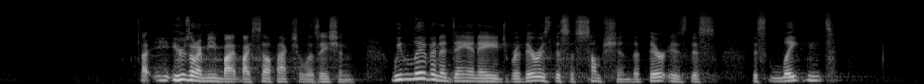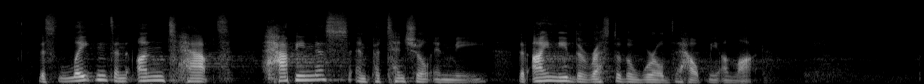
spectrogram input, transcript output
Uh, here's what I mean by, by self actualization. We live in a day and age where there is this assumption that there is this, this latent, this latent and untapped happiness and potential in me that I need the rest of the world to help me unlock.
